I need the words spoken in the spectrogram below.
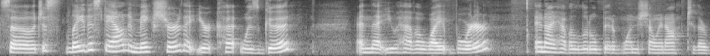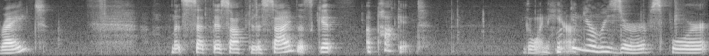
So just lay this down and make sure that your cut was good and that you have a white border and I have a little bit of one showing off to the right. Let's set this off to the side. Let's get a pocket going here. Look in your reserves for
